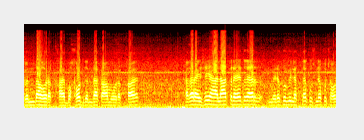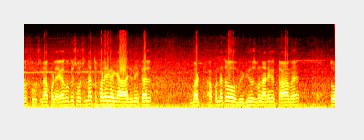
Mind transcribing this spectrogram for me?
गंदा हो रखा है, बहुत गंदा काम हो रखा है। अगर ऐसे ही हालात रहे तो यार मेरे को भी लगता है कुछ ना कुछ और सोचना पड़ेगा, क्योंकि सोचना तो पड़ेगा या आज नहीं कल। बट अपना तो वीडियोस बनाने का काम है तो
